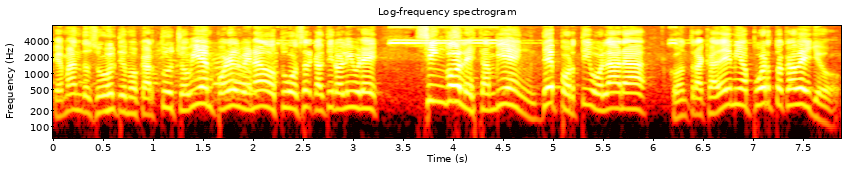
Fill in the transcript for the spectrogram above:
quemando sus últimos cartuchos. Bien por el Venado, estuvo cerca el tiro libre. Sin goles también. Deportivo Lara contra Academia Puerto Cabello.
